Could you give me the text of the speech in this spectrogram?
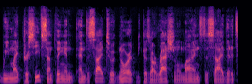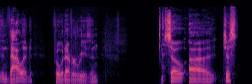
we might perceive something and, and decide to ignore it because our rational minds decide that it's invalid for whatever reason. So, uh, just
